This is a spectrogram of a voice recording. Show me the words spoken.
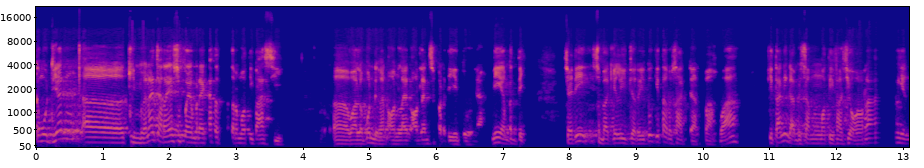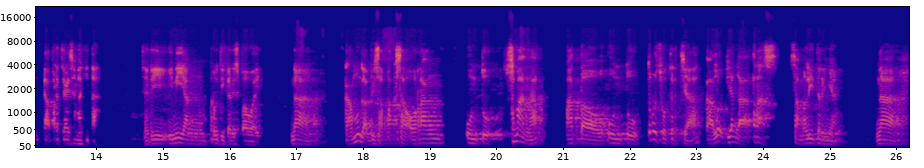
kemudian eh, gimana caranya supaya mereka tetap termotivasi eh, walaupun dengan online-online seperti itu ya. Ini yang penting. Jadi sebagai leader itu kita harus sadar bahwa kita ini nggak bisa memotivasi orang yang nggak percaya sama kita. Jadi ini yang perlu digarisbawahi. Nah, kamu nggak bisa paksa orang untuk semangat atau untuk terus bekerja kalau dia nggak trust sama leadernya. Nah,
